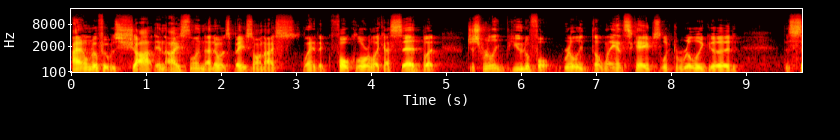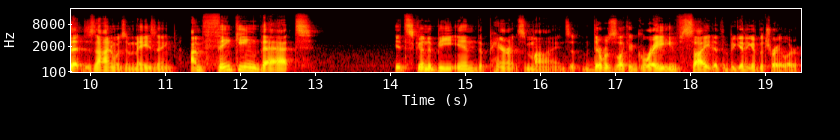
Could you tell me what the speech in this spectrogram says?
I don't know if it was shot in Iceland. I know it's based on Icelandic folklore, like I said, but just really beautiful. Really, the landscapes looked really good. The set design was amazing. I'm thinking that it's going to be in the parents' minds. There was like a grave site at the beginning of the trailer.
